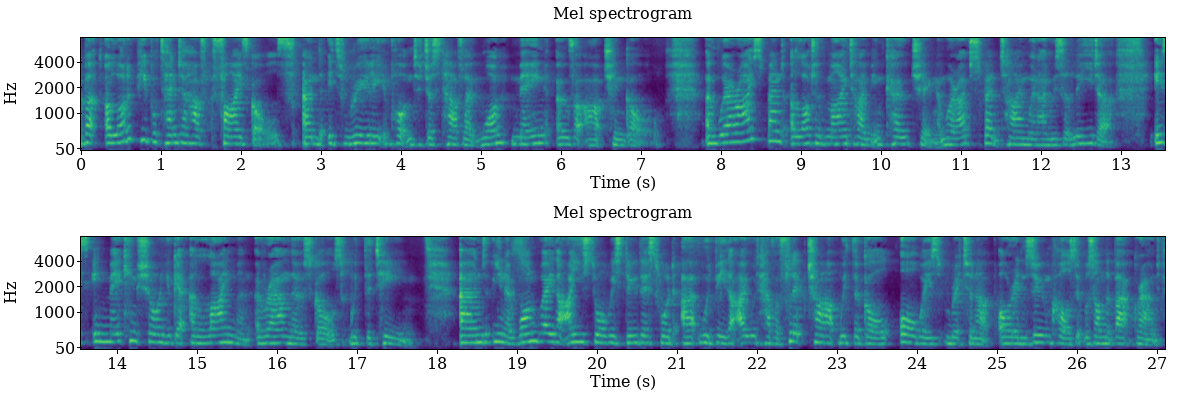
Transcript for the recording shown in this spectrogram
but a lot of people tend to have five goals. And it's really important to just have like one main overarching goal. And where I spend a lot of my time in coaching and where I've spent time when I was a leader is in making sure you get alignment around those goals with the team. And you know, one way that I used to always do this would uh, would be that I would have a flip chart with the goal always written up, or in Zoom calls it was on the background.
